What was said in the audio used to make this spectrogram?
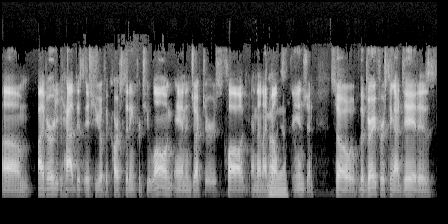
um, I've already had this issue of the car sitting for too long and injectors clog, and then I Oh, melted yeah. the engine. So the very first thing I did is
